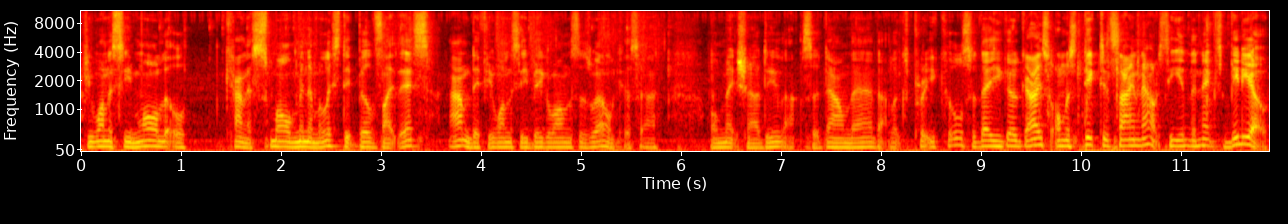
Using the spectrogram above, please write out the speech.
If you want to see more little kind of small minimalistic builds like this and if you want to see bigger ones as well because uh, I'll make sure I do that. So down there that looks pretty cool. So there you go guys. Almost addicted sign out see you in the next video.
